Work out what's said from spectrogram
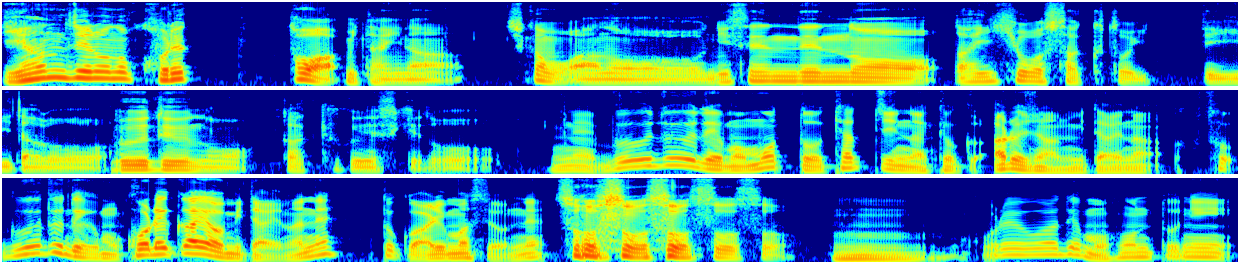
ディアンジェロのこれとはみたいなしかもあの2000年の代表作と言っていいだろうブードゥーの楽曲ですけどね、ブードゥーでももっとキャッチーな曲あるじゃんみたいな。そブードゥーでもこれかよみたいなねとこありますよね。そうそうそうそうそう。うん、これはでも本当に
